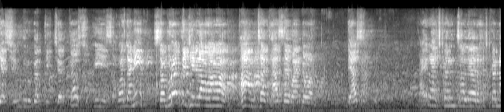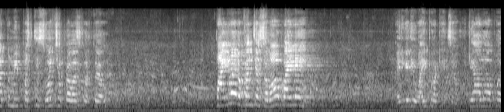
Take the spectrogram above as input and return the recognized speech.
या सिंधुदुर्गातील जनता सुखी समाधानी समृद्ध जिल्हा व्हावा. हा आमचा ध्यास आहे बांधवा त्यास काय राजकारण चाललंय? राजकारणात तुम्ही पस्तीस वर्ष प्रवास करतोय हो. पाहिलं लोकांचे स्वभाव पाहिले. कधी कधी वाईट वाटायचं. कुठे आलो आपण?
